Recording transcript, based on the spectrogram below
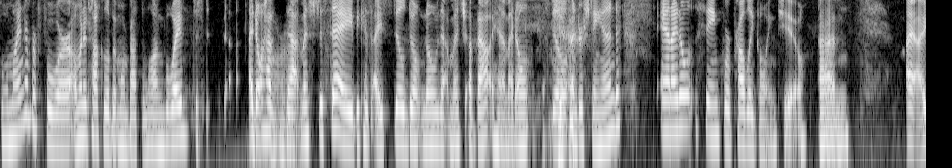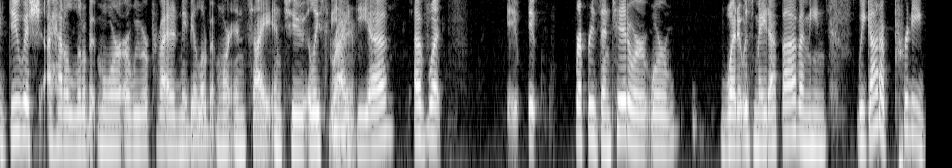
well, my number four. I want to talk a little bit more about the long boy. Just I don't have All that much to say because I still don't know that much about him. I don't still Yeah. understand, and I don't think we're probably going to. Um, I, I do wish I had a little bit more, or we were provided maybe a little bit more insight into at least the Right. idea of what it, it represented or or what it was made up of. I mean, we got a pretty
